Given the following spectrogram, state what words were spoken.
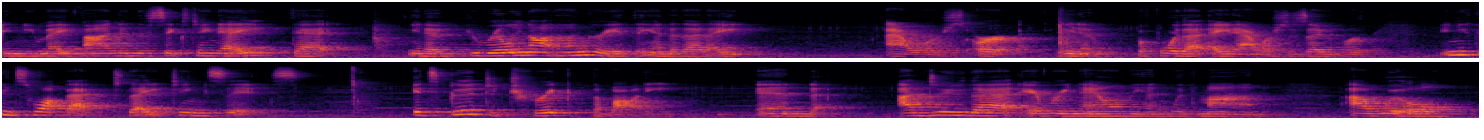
and you may find in the 16-8 that you know you're really not hungry at the end of that eight hours or you know before that eight hours is over. And you can swap back to the 18-6 it's good to trick the body. And I do that every now and then with mine. I will,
